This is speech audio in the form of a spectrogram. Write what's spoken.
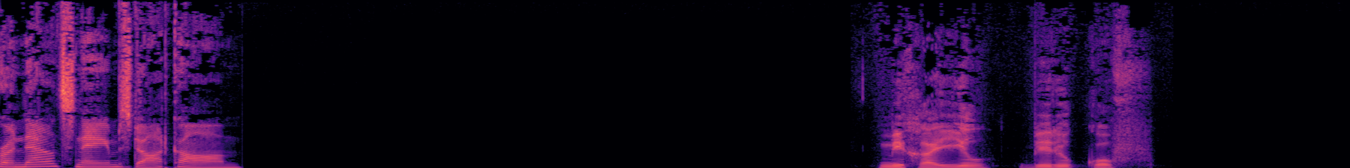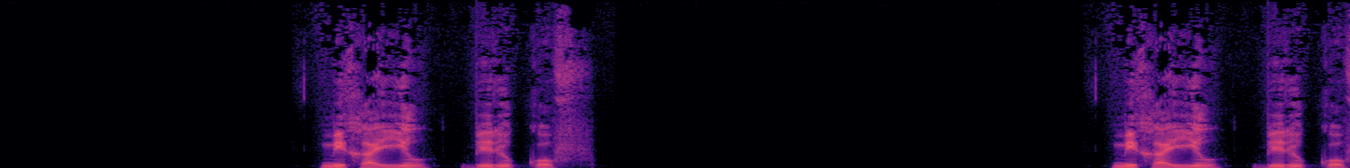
pronouncenames.com. Михаил Бирюков Михаил Бирюков Михаил Бирюков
